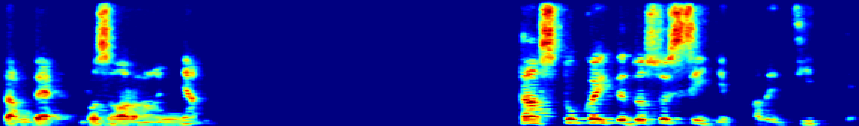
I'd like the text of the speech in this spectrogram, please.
там, де возгорання, та стукайте до сусідів, але дітки,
